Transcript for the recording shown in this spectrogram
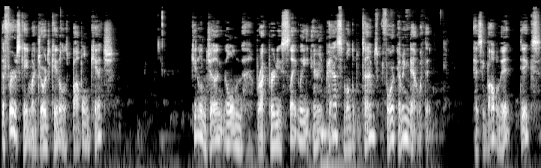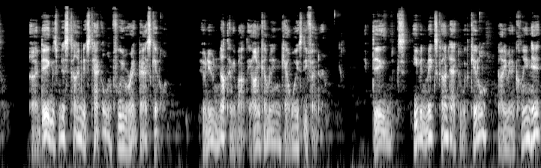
The first came on George Kittle's bobbled catch. Kittle juggled Brock Purdy's slightly errant pass multiple times before coming down with it. As he bobbled it, Diggs, uh, Diggs mistimed his tackle and flew right past Kittle, who knew nothing about the oncoming Cowboys defender. If Diggs even makes contact with Kittle, not even a clean hit,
